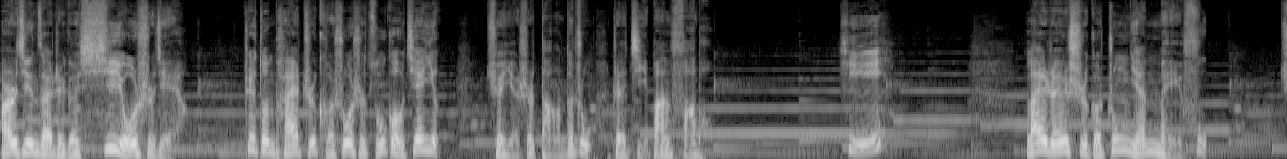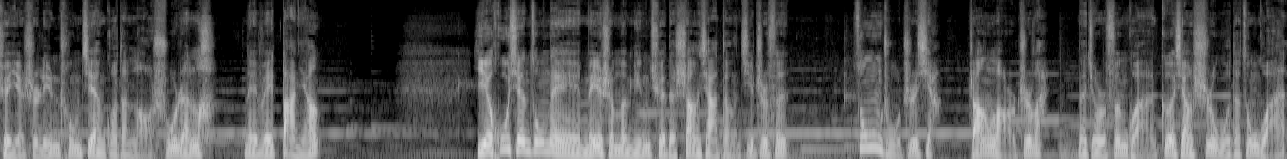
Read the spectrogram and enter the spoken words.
而今在这个西游世界呀，这盾牌只可说是足够坚硬，却也是挡得住这几般法宝。咦，来人是个中年美妇，却也是林冲见过的老熟人了，那位大娘。野狐仙宗内没什么明确的上下等级之分，宗主之下，长老之外，那就是分管各项事务的总管。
